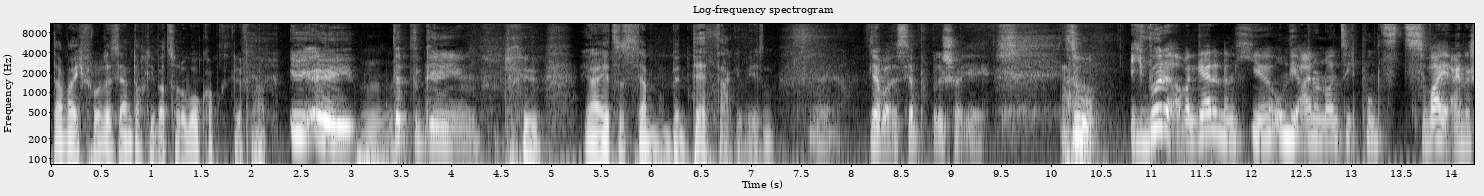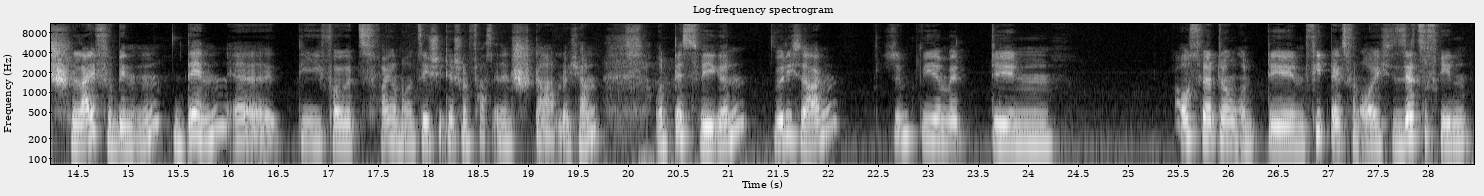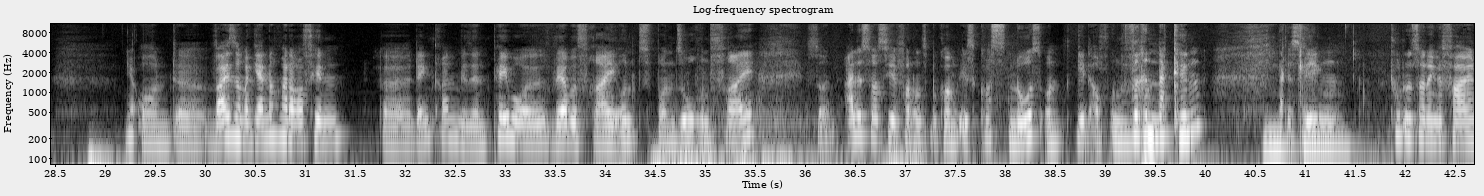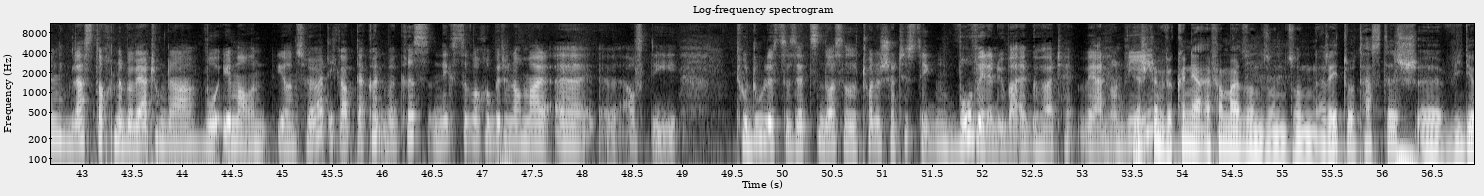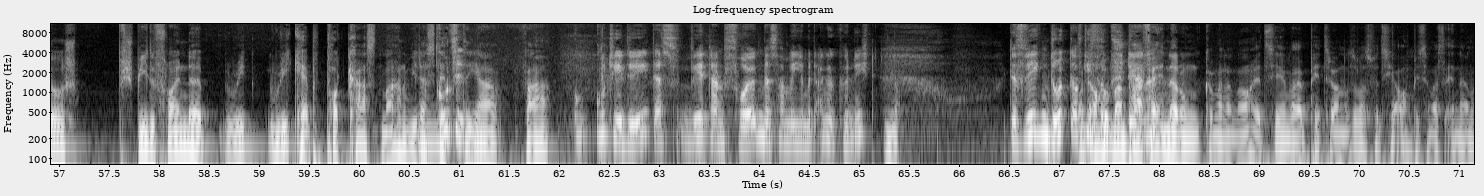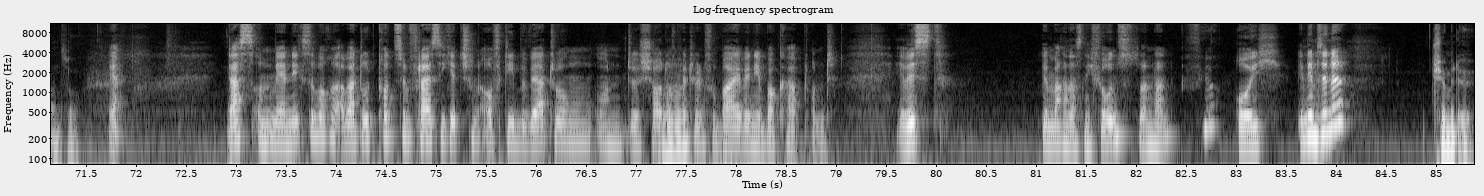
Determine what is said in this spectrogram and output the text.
Da war ich froh, dass ich dann doch lieber zu Robocop gegriffen habe. EA, that's the game. ja, jetzt ist es ja Bethesda gewesen. Ja, aber ist ja Publisher EA. So, ich würde aber gerne dann hier um die 91.2 eine Schleife binden, denn äh, die Folge 92 steht ja schon fast in den Startlöchern. Und deswegen würde ich sagen, sind wir mit den Auswertungen und den Feedbacks von euch sehr zufrieden. Ja. Und äh, weisen aber gerne nochmal darauf hin, äh, denkt dran, wir sind Paywall, werbefrei und sponsorenfrei. So, alles, was ihr von uns bekommt, ist kostenlos und geht auf unseren Nacken. Deswegen tut uns doch den Gefallen, lasst doch eine Bewertung da, wo immer und ihr uns hört. Ich glaube, da könnten wir Chris nächste Woche bitte nochmal äh, auf die To-Do-Liste setzen. Du hast ja so tolle Statistiken, wo wir denn überall gehört werden und wie. Ja, stimmt. Wir können ja einfach mal so ein, so ein, so ein retrotastisch äh, Videospielfreunde Re Recap-Podcast machen, wie das Gute- letzte Jahr war. Gu- Gute Idee, das wird dann folgen, das haben wir hiermit angekündigt. Ja. Deswegen drückt auf Und die auch fünf über ein paar Sterne. Veränderungen können wir dann auch erzählen, weil Patreon und sowas wird sich ja auch ein bisschen was ändern und so. Ja. Das und mehr nächste Woche, aber drückt trotzdem fleißig jetzt schon auf die Bewertung und äh, schaut Mhm. auf Patreon vorbei, wenn ihr Bock habt. Und ihr wisst, wir machen das nicht für uns, sondern für euch. In dem Sinne, Tschö mit Ö.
